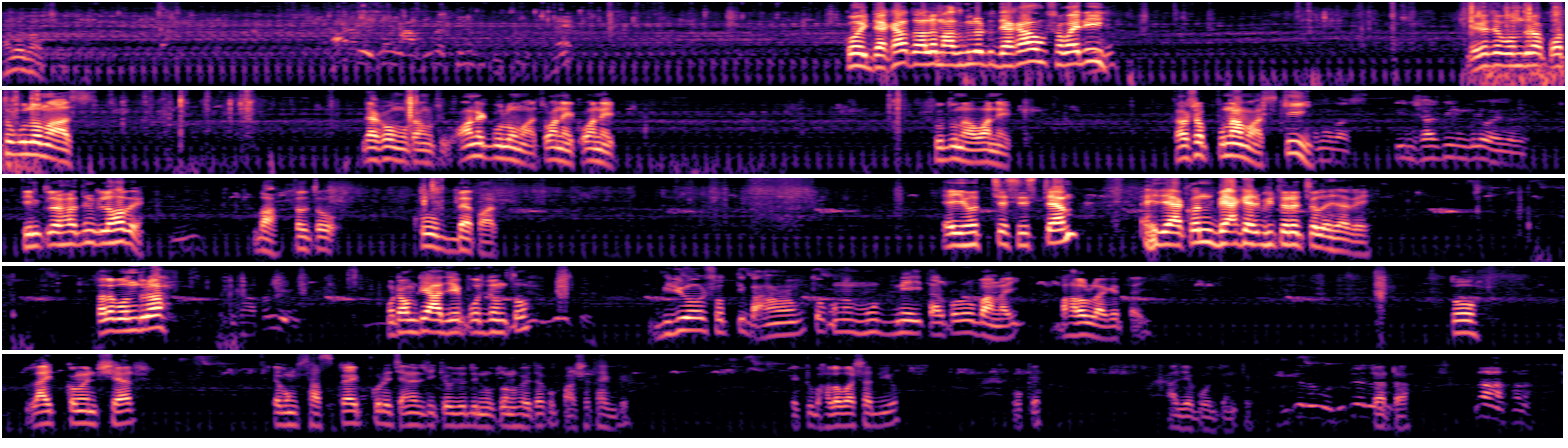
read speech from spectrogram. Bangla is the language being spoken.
ভালো মাছ কই দেখাও তাহলে মাছগুলো একটু দেখাও সবাইরই। দেখেছ বন্ধুরা কতগুলো মাছ? দেখো মোটামুটি অনেকগুলো মাছ অনেক অনেক। শুধু না অনেক। তাও সব পোনা মাছ কি? তিন সাড়ে তিন কিলো হয়ে যাবে। তিন কিলো সাড়ে তিন কিলো হবে? বাহ তাহলে তো খুব ব্যাপার। এই হচ্ছে সিস্টেম এই যে এখন ব্যাগের ভিতরে চলে যাবে। তাহলে বন্ধুরা, মোটামুটি আজ এ পর্যন্ত। ভিডিও সত্যি বানানোর মতো কোনো মুড নেই, তারপরেও বানাই, ভালো লাগে তাই। তো লাইক কমেন্ট শেয়ার এবং সাবস্ক্রাইব করে চ্যানেলটি কেউ যদি নতুন হয়ে থাকো, পাশে থাকবে। একটু ভালোবাসা দিও ওকে আজ এ পর্যন্ত। টাটা।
